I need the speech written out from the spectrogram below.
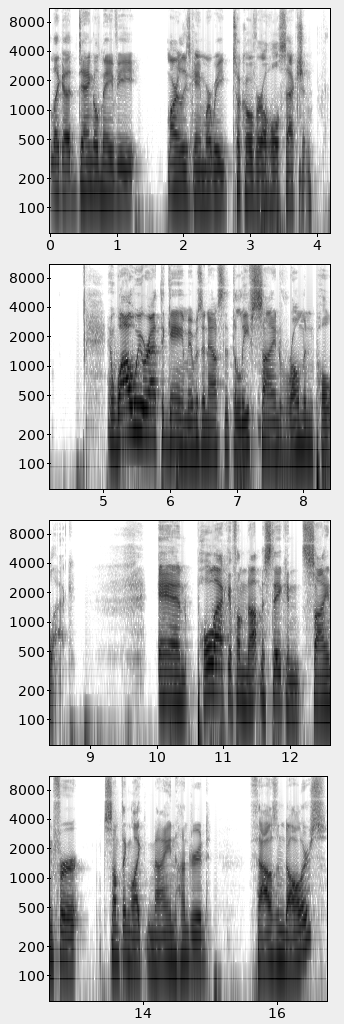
like a Dangle Navy Marlies game where we took over a whole section. And while we were at the game, it was announced that the Leafs signed Roman Polak. And Polak, if I'm not mistaken, signed for something like nine hundred thousand dollars,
